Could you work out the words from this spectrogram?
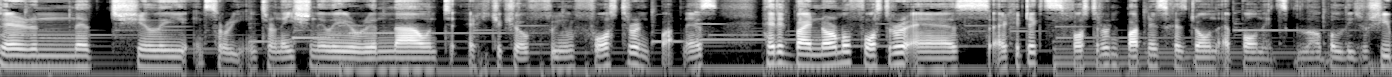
internationally, sorry, internationally renowned architectural firm Foster and Partners, headed by Norman Foster as architects. Foster and Partners has drawn upon its global leadership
